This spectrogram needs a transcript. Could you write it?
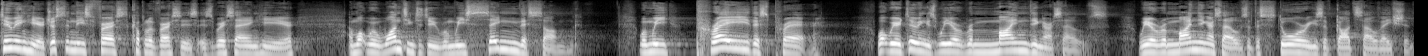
doing here, just in these first couple of verses, is we're saying here, and what we're wanting to do when we sing this song, when we pray this prayer, what we're doing is we are reminding ourselves, we are reminding ourselves of the stories of God's salvation.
